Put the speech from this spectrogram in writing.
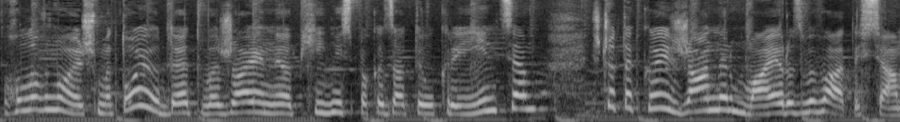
Головною ж метою Дет вважає необхідність показати українцям, що такий жанр має розвиватися.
